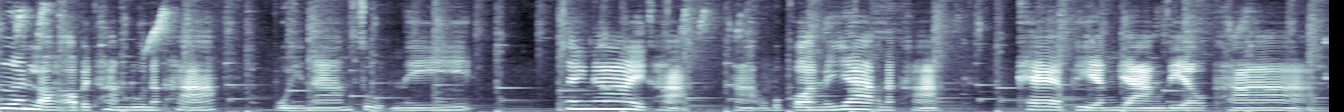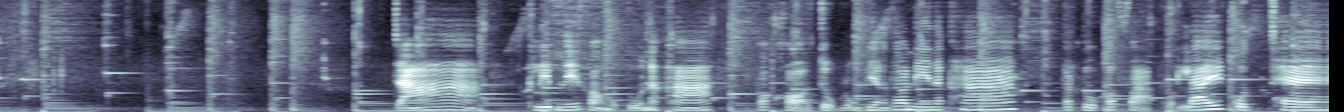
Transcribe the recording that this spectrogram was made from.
เพื่อนๆลองเอาไปทำดูนะคะ ปุ๋ยน้ำสูตรนี้ ง่ายๆค่ะ หาอุปกรณ์ไม่ยากนะคะ แค่เพียงอย่างเดียวค่ะ จ้า คลิปนี้ของประตูนะคะ ก็ขอจบลงเพียงเท่านี้นะคะ ประตูก็ฝากกดไลค์กดแชร์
